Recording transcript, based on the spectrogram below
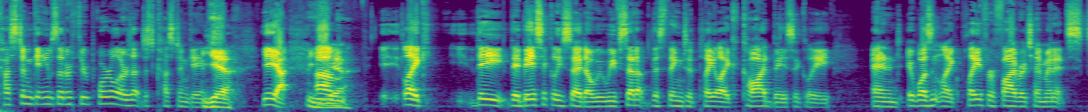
custom games that are through Portal, or is that just custom games? Yeah. yeah, yeah. Um, Yeah. Like they they basically said, oh, we, we've set up this thing to play like COD, basically. And it wasn't like play for five or ten minutes.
